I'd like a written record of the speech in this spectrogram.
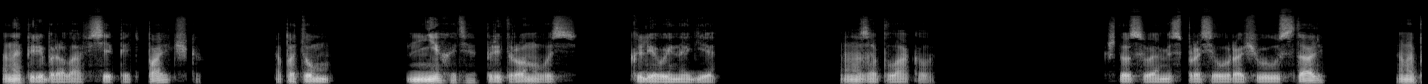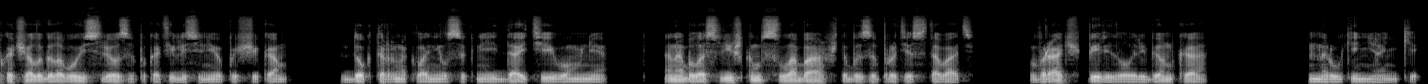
Она перебрала все пять пальчиков, а потом нехотя притронулась к левой ноге. Она заплакала. «Что с вами?» — спросил врач. «Вы устали?» Она покачала головой, и слезы покатились у нее по щекам. Доктор наклонился к ней. «Дайте его мне». Она была слишком слаба, чтобы запротестовать. Врач передал ребенка на руки няньки.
